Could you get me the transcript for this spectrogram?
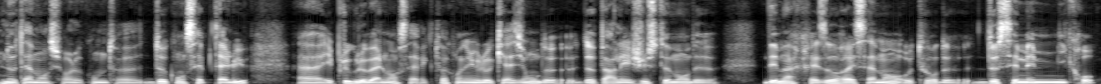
notamment sur le compte de Concept Alu. et plus globalement, c'est avec toi qu'on a eu l'occasion de, de, parler justement de, des marques réseau récemment autour de, de ces mêmes micros.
